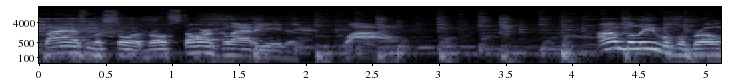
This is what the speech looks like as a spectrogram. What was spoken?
Plasma Sword, bro. Star Gladiator. Wow. Unbelievable, bro.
